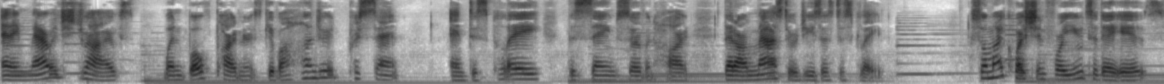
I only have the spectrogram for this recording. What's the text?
and a marriage thrives when both partners give a hundred percent and display the same servant heart that our master Jesus displayed. So my question for you today is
